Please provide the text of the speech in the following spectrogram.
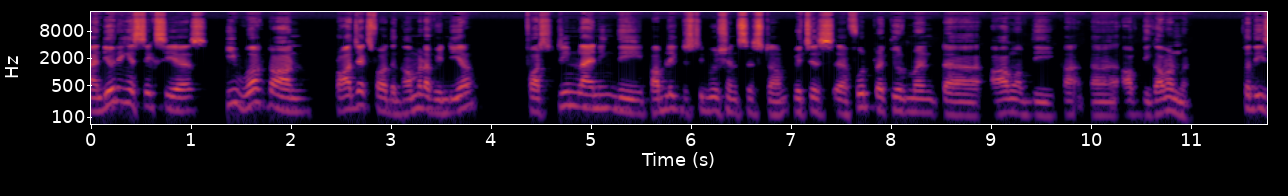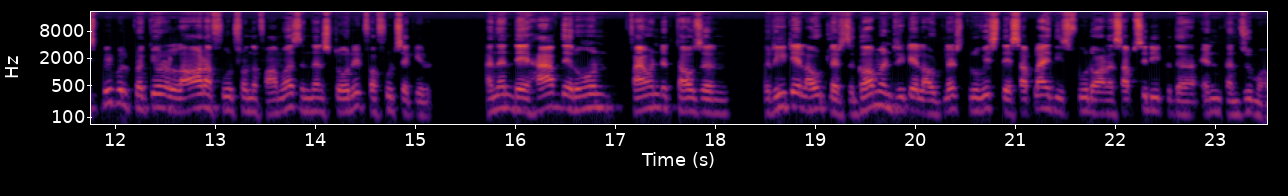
And during his six years, he worked on projects for the government of India for streamlining the public distribution system, which is a food procurement uh, arm of the uh, of the government. So these people procure a lot of food from the farmers and then store it for food security. And then they have their own 500,000 retail outlets, the government retail outlets through which they supply these food on a subsidy to the end consumer.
